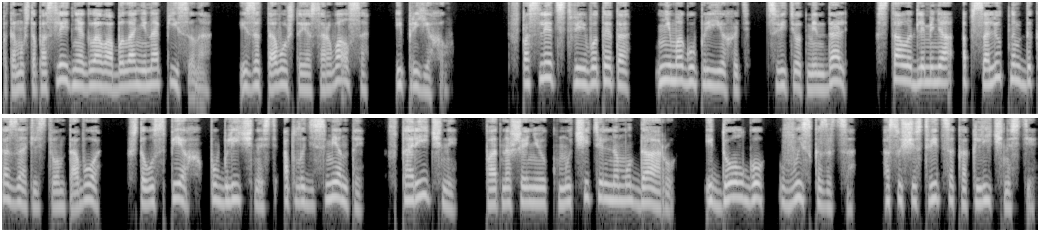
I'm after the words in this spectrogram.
потому что последняя глава была не написана из-за того, что я сорвался и приехал. Впоследствии вот это «не могу приехать, цветет миндаль» стало для меня абсолютным доказательством того, что успех, публичность, аплодисменты вторичны по отношению к мучительному дару и долгу высказаться, осуществиться как личности,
